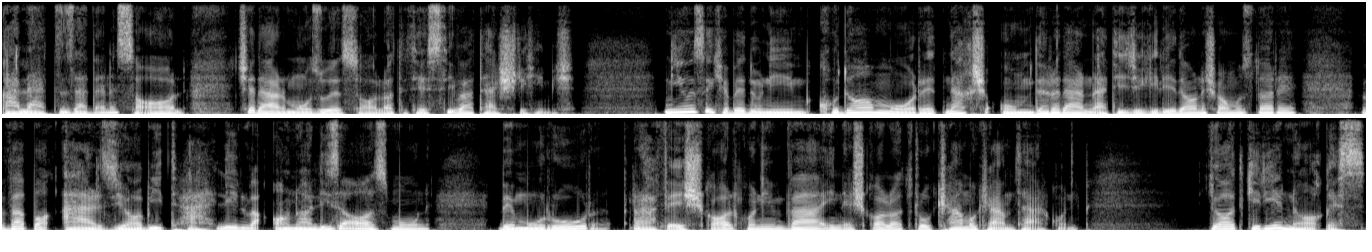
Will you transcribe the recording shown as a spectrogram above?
غلط زدن سوال چه در موضوع سوالات تستی و تشریحی میشه. نیازه که بدونیم کدام مورد نقش عمده رو در نتیجه گیری دانش آموز داره و با ارزیابی تحلیل و آنالیز آزمون به مرور رفع اشکال کنیم و این اشکالات رو کم و کمتر کنیم. یادگیری ناقص.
